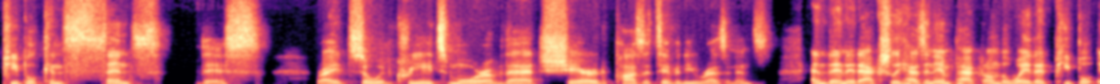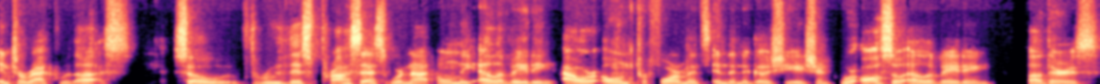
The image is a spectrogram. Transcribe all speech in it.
people can sense this right? So it creates more of that shared positivity resonance. And then it actually has an impact on the way that people interact with us. So through this process, we're not only elevating our own performance in the negotiation, we're also elevating others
